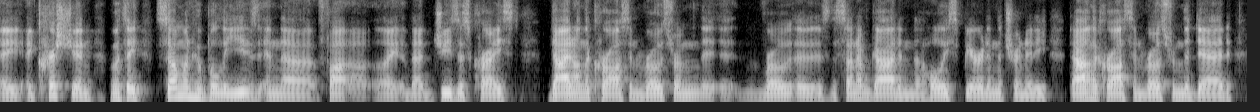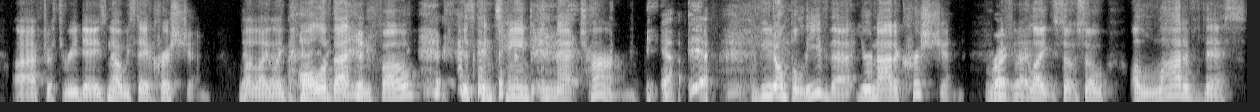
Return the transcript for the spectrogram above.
a, a Christian, we would say someone who believes in the uh, that Jesus Christ died on the cross and rose from the rose is the Son of God and the Holy Spirit in the Trinity, died on the cross and rose from the dead uh, after three days. No, we say a Christian. Yeah, but like yeah. like all of that info is contained in that term. Yeah. Yeah. If you don't believe that, you're not a Christian. Right. If- Right. Like so so a lot of this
